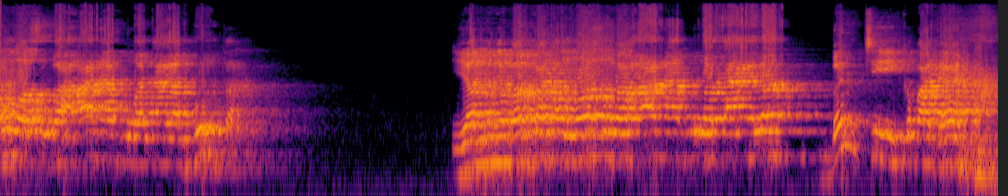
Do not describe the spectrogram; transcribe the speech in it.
Allah Subhanahu wa taala murka yang menyebabkan Allah Subhanahu wa taala benci kepadanya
